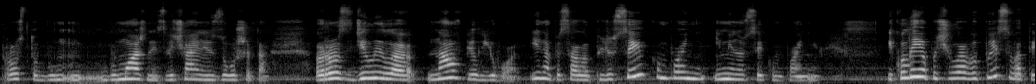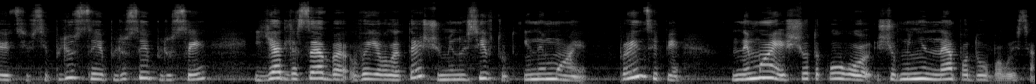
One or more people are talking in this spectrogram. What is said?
просто бум- бумажний, звичайний зошита, розділила навпіл його і написала плюси компанії і мінуси компанії. І коли я почала виписувати ці всі плюси, плюси, плюси, я для себе виявила те, що мінусів тут і немає. В принципі, Немає що такого, щоб мені не подобалося.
